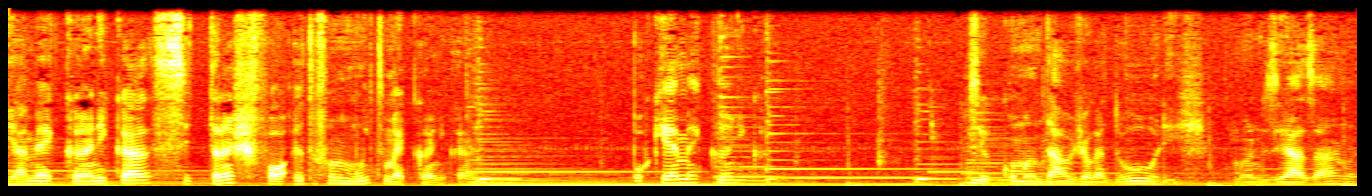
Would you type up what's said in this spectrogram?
E a mecânica se transforma. Eu tô falando muito mecânica, né? Porque é mecânica. Você comandar os jogadores, manusear as armas,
